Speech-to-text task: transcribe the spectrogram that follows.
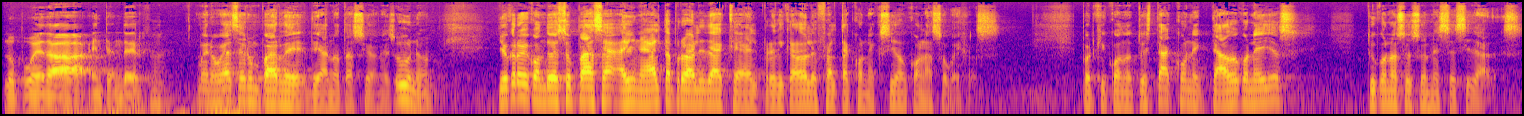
lo pueda entender. Bueno, voy a hacer un par de, de anotaciones. Uno, yo creo que cuando eso pasa hay una alta probabilidad que al predicador le falta conexión con las ovejas. Porque cuando tú estás conectado con ellas, tú conoces sus necesidades.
